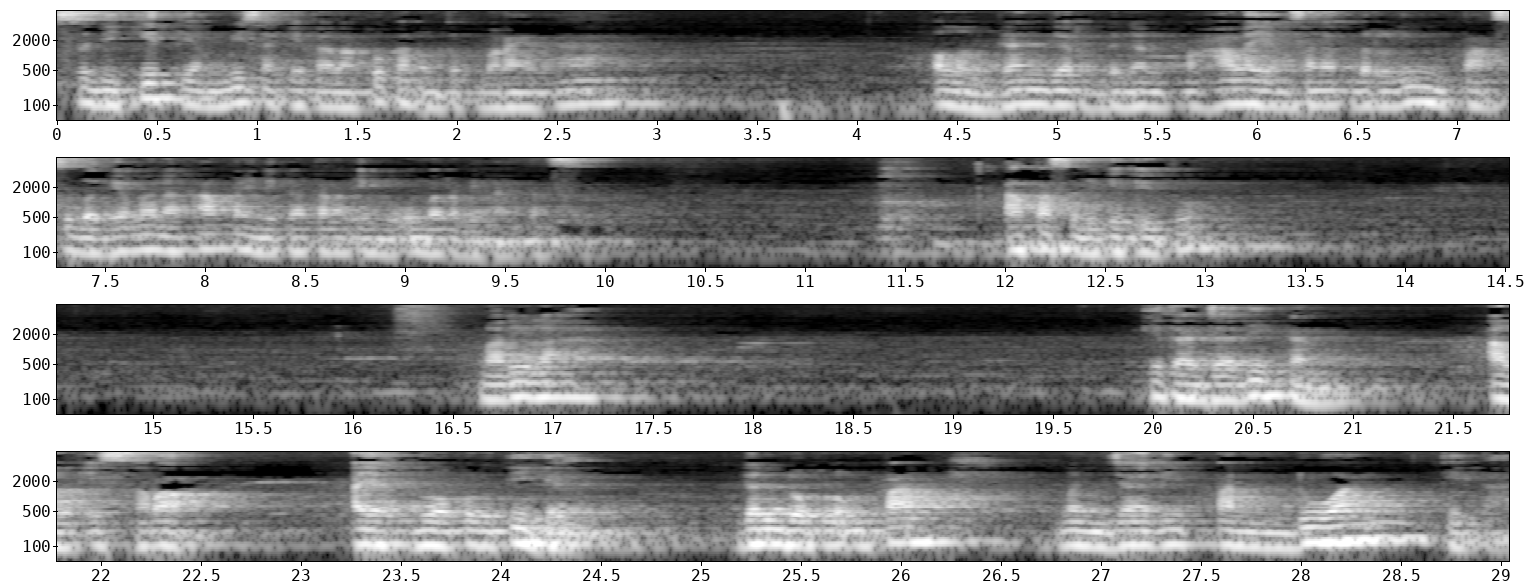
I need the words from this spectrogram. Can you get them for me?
sedikit yang bisa kita lakukan untuk mereka Allah ganjar dengan pahala yang sangat berlimpah sebagaimana apa yang dikatakan Ibu Umar di atas. Apa sedikit itu? Marilah kita jadikan Al-Isra ayat 23 dan 24 menjadi panduan kita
